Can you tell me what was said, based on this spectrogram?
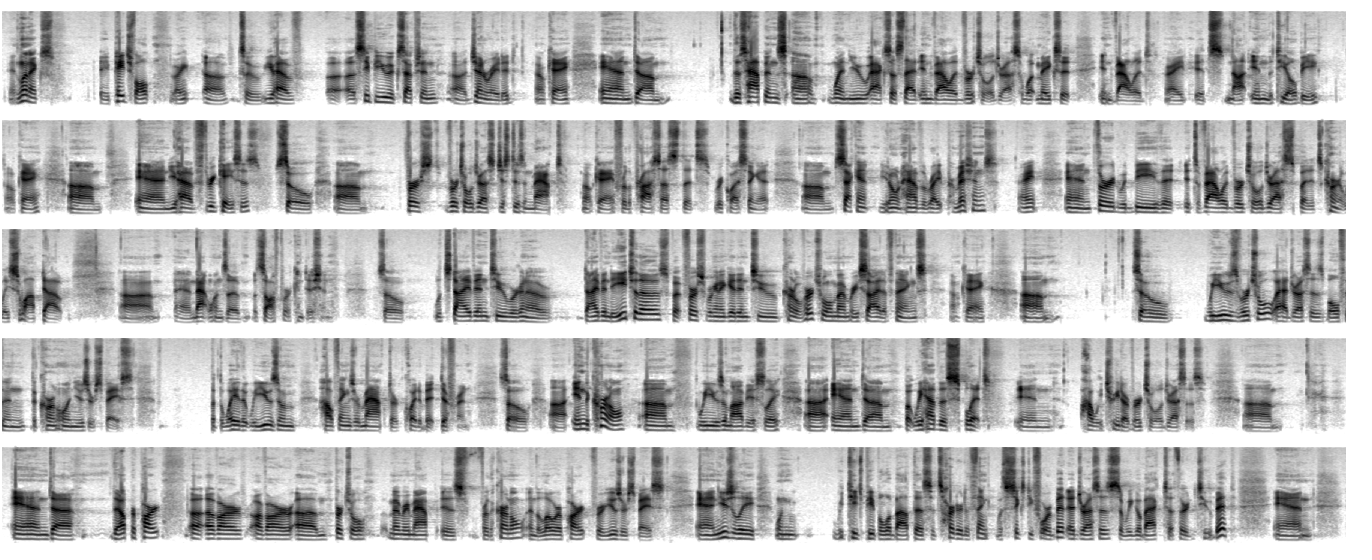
in Linux, a page fault, right? Uh, so you have a, a CPU exception uh, generated, okay? And um, this happens uh, when you access that invalid virtual address. What makes it invalid, right? It's not in the TLB, okay? Um, and you have three cases. So um, first, virtual address just isn't mapped, okay, for the process that's requesting it. Um, second, you don't have the right permissions, right? And third would be that it's a valid virtual address, but it's currently swapped out. Um, and that one's a, a, software condition. So let's dive into, we're going to dive into each of those, but first we're going to get into kernel virtual memory side of things, okay? Um, so we use virtual addresses both in the kernel and user space but the way that we use them, how things are mapped, are quite a bit different. So uh, in the kernel, um, we use them obviously, uh, and um, but we have this split in how we treat our virtual addresses. Um, and uh, the upper part uh, of our of our um, virtual memory map is for the kernel, and the lower part for user space. And usually, when we teach people about this. It's harder to think with 64-bit addresses, so we go back to 32-bit, and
